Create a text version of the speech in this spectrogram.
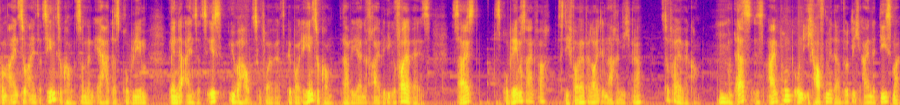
vom 1 zu Einsatz hinzukommen, sondern er hat das Problem, wenn der Einsatz ist, überhaupt zum Feuerwehrgebäude hinzukommen, da wir ja eine freiwillige Feuerwehr ist. Das heißt, das Problem ist einfach, dass die Feuerwehrleute nachher nicht mehr zur Feuerwehr kommen. Mhm. Und das ist ein Punkt und ich hoffe mir da wirklich eine diesmal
